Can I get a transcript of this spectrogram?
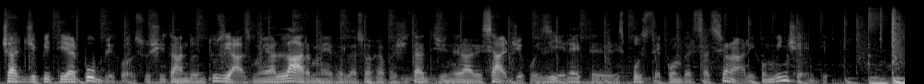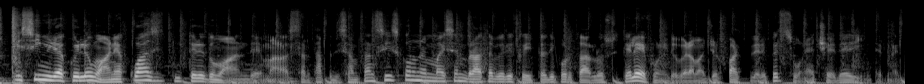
ChatGPT al pubblico, suscitando entusiasmo e allarme per la sua capacità di generare saggi, poesie, lettere e risposte conversazionali convincenti e simili a quelle umane a quasi tutte le domande, ma la startup di San Francisco non è mai sembrata avere fretta di portarlo sui telefoni, dove la maggior parte delle persone accede ad internet.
